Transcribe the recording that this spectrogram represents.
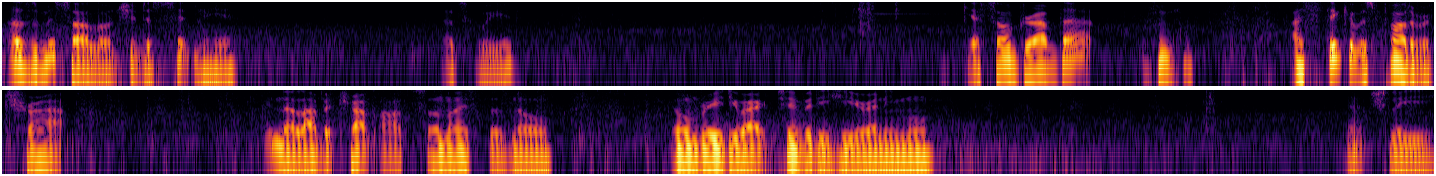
Oh, there's a missile launcher just sitting here. That's weird. Guess I'll grab that. I think it was part of a trap. An elaborate trap. Oh, it's so nice. There's no no radioactivity here anymore. Actually,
